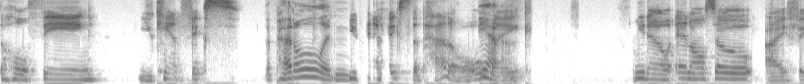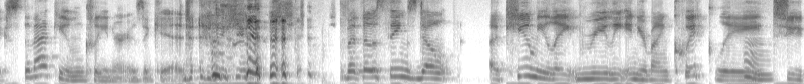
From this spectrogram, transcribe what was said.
the whole thing you can't fix The pedal and you can't fix the pedal Yeah. like you know and also i fixed the vacuum cleaner as a kid but those things don't accumulate really in your mind quickly Hmm. to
